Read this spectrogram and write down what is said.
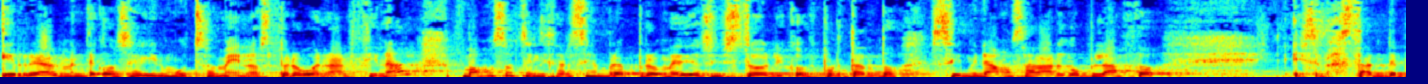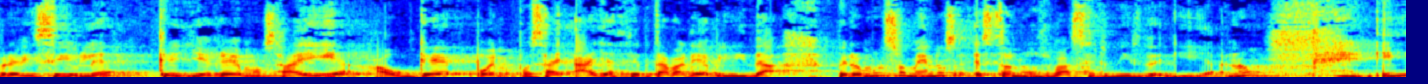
y realmente conseguir mucho menos. Pero bueno, al final vamos a utilizar siempre promedios históricos, por tanto, si miramos a largo plazo, es bastante previsible que lleguemos ahí, aunque, bueno, pues haya cierta variabilidad, pero más o menos esto nos va a servir de guía, ¿no? Y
